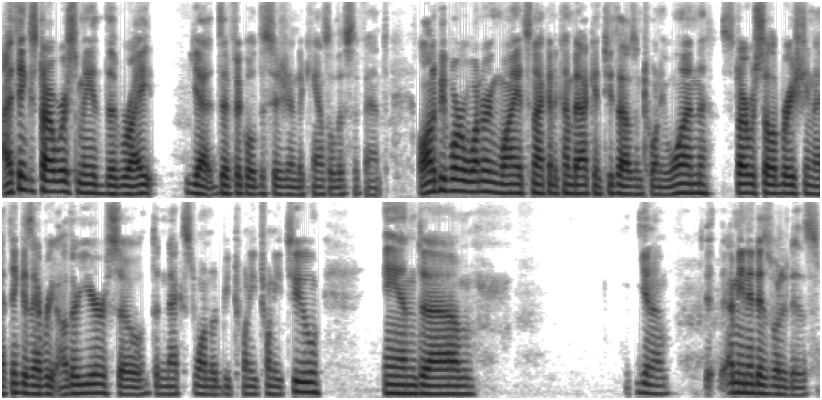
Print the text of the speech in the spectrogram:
i think star wars made the right yet difficult decision to cancel this event. A lot of people are wondering why it's not going to come back in 2021 star wars celebration i think is every other year so the next one would be 2022 and um you know i mean it is what it is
